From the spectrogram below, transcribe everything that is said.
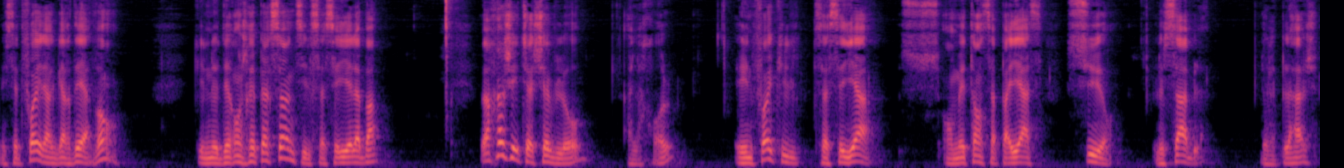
Mais cette fois, il a regardé avant qu'il ne dérangerait personne s'il s'asseyait là-bas. Et une fois qu'il s'asseya en mettant sa paillasse sur le sable de la plage,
